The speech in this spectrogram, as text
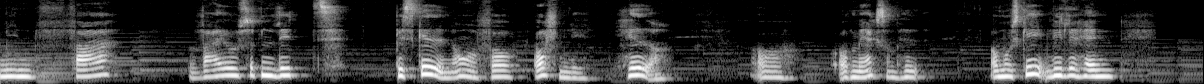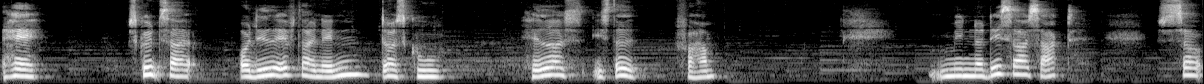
Min far var jo sådan lidt beskeden over for offentlig hæder og opmærksomhed. Og måske ville han have skyndt sig og lede efter en anden, der skulle hædres i stedet for ham. Men når det så er sagt, så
